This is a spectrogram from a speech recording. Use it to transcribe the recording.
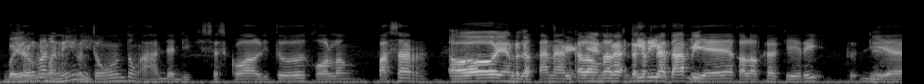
Bayoran Cuman mana ini? untung-untung ada di sekolah itu kolong pasar. Oh yang dekat kanan. ke- kalau ke dekat kiri kereta api. iya kalau ke kiri tuh Iya. dia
